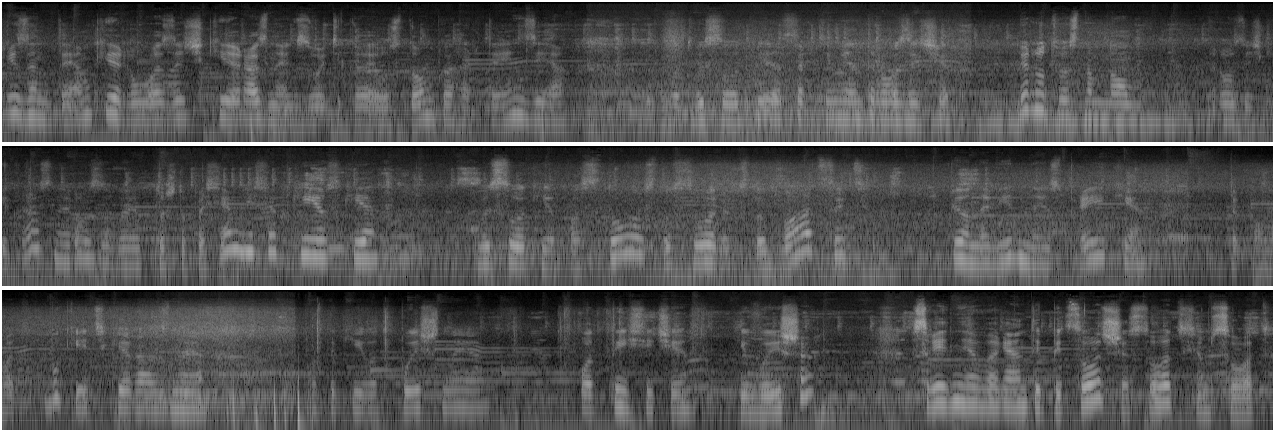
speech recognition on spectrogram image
хризантемки, розочки, разная экзотика, эустомка, гортензия. Вот высокий ассортимент розочек. Берут в основном розочки красные, розовые, то что по 70 киевские, высокие по 100, 140, 120, пионовидные спрейки, в таком вот букетики разные, вот такие вот пышные, от тысячи и выше. Середні варіанти 500, 600, 700.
